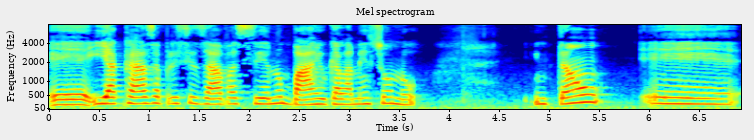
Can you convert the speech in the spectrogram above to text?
É, e a casa precisava ser no bairro que ela mencionou. Então, é,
